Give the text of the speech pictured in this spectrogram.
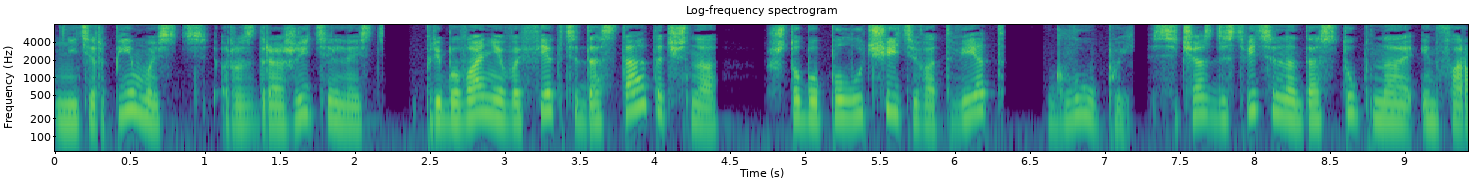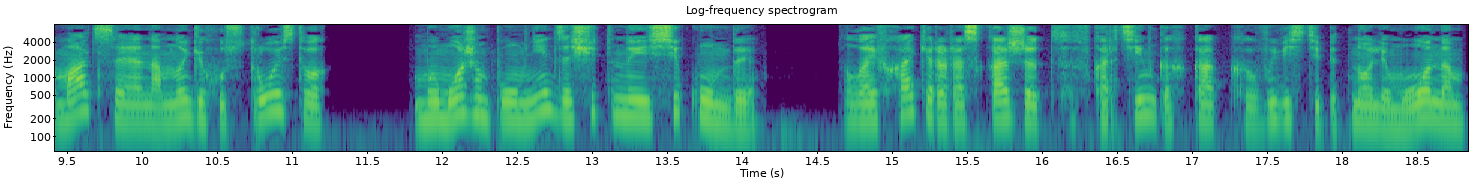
нетерпимость, раздражительность, пребывание в эффекте достаточно, чтобы получить в ответ глупый. Сейчас действительно доступна информация на многих устройствах. Мы можем поумнеть за считанные секунды. Лайфхакер расскажет в картинках, как вывести пятно лимоном,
